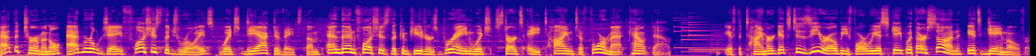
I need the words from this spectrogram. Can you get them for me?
At the terminal, Admiral Jay flushes the droids, which deactivates them, and then flushes the computer's brain, which starts a time to format countdown. If the timer gets to zero before we escape with our son, it's game over.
